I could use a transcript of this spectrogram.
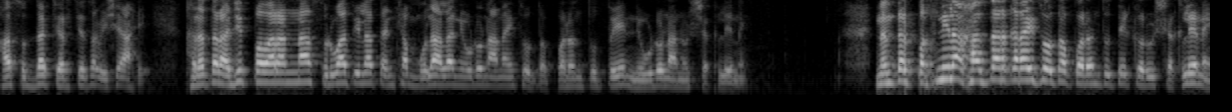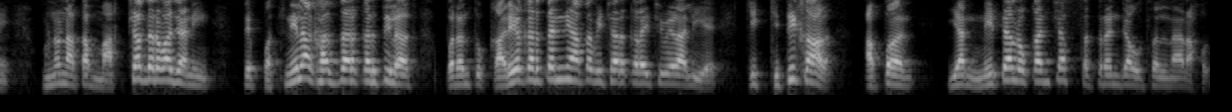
हा सुद्धा चर्चेचा विषय आहे. खरं तर अजित पवारांना सुरुवातीला त्यांच्या मुलाला निवडून आणायचं होतं परंतु ते निवडून आणू शकले नाही. नंतर पत्नीला खासदार करायचं होतं परंतु ते करू शकले नाही. म्हणून आता मागच्या दरवाजानी ते पत्नीला खासदार करतीलच परंतु कार्यकर्त्यांनी आता विचार करायची वेळ आली आहे की किती काळ आपण या नेत्या लोकांच्या सतरंजा उचलणार आहोत?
